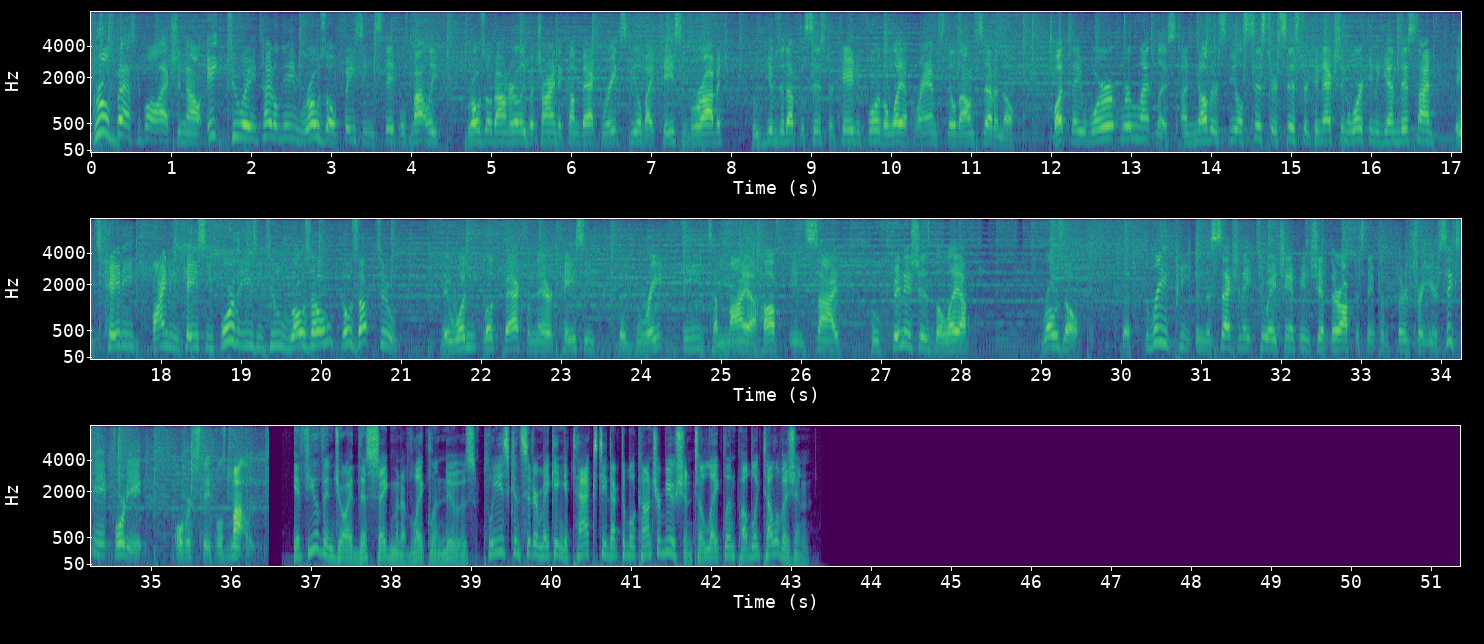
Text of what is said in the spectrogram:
Girls basketball action now. 8-2A title game. Roseau facing Staples Motley. Roseau down early but trying to come back. Great steal by Casey Borovich, who gives it up to sister Katie for the layup. Rams still down seven though. But they were relentless. Another steal, sister-sister connection working again. This time it's Katie finding Casey for the easy two. Roseau goes up two. They wouldn't look back from there. Casey, the great feed to Maya Huff inside, who finishes the layup. Roseau the three-peat in the Section 8 2A championship. They're off to state for the third straight year, 68-48 over Staples Motley. If you've enjoyed this segment of Lakeland News, please consider making a tax-deductible contribution to Lakeland Public Television.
